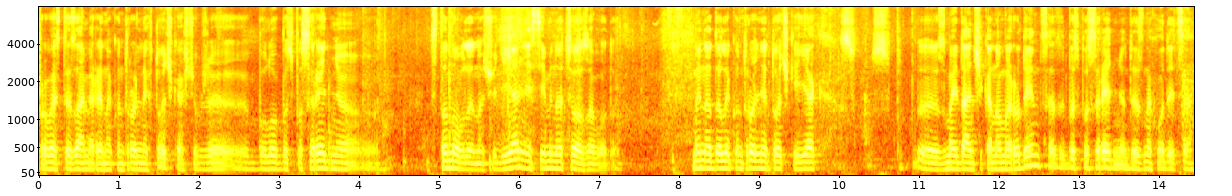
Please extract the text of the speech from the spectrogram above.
провести заміри на контрольних точках, щоб вже було безпосередньо встановлено, що діяльність іменно цього заводу. Ми надали контрольні точки як з, з- з майданчика номер 1 це безпосередньо, де знаходиться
